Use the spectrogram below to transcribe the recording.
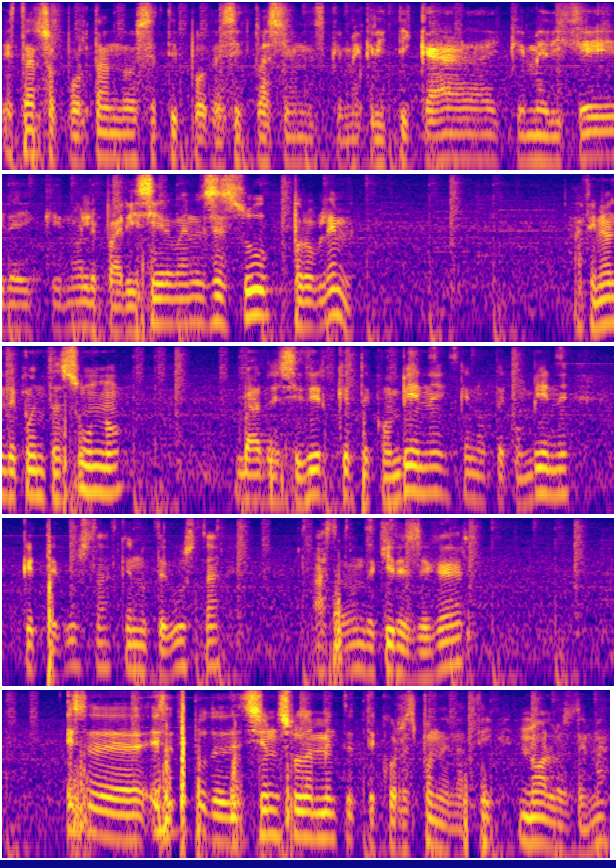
estar soportando ese tipo de situaciones, que me criticara y que me dijera y que no le pareciera, bueno, ese es su problema. A final de cuentas uno va a decidir qué te conviene, qué no te conviene, qué te gusta, qué no te gusta, hasta dónde quieres llegar. ese tipo de decisiones solamente te corresponden a ti, no a los demás.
